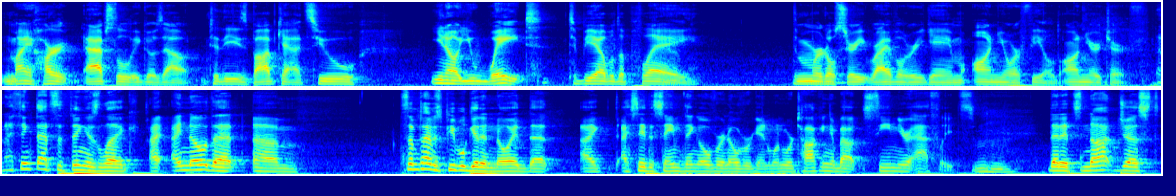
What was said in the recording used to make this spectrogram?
my heart absolutely goes out to these Bobcats who, you know, you wait to be able to play the Myrtle Street rivalry game on your field, on your turf. And I think that's the thing is like I, I know that um, sometimes people get annoyed that I, I say the same thing over and over again when we're talking about senior athletes. Mm-hmm. That it's not just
